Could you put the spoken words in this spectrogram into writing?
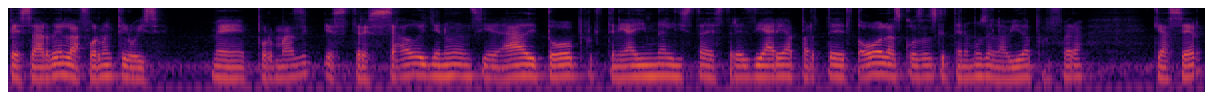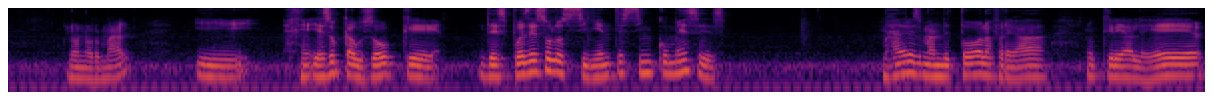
pesar de la forma en que lo hice. Me, por más estresado y lleno de ansiedad y todo, porque tenía ahí una lista de estrés diaria, aparte de todas las cosas que tenemos en la vida por fuera que hacer, lo normal. Y, y eso causó que después de eso, los siguientes cinco meses, madres, mandé toda la fregada. No quería leer,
